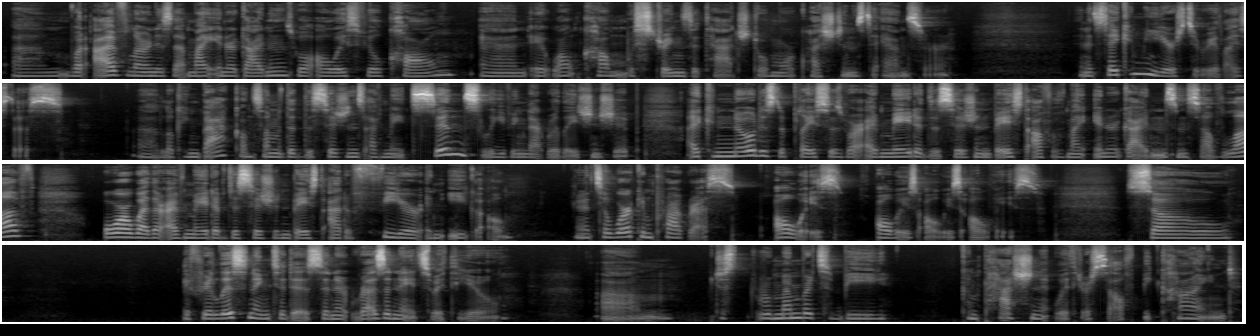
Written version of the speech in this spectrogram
Um, what I've learned is that my inner guidance will always feel calm and it won't come with strings attached or more questions to answer. And it's taken me years to realize this. Uh, looking back on some of the decisions I've made since leaving that relationship, I can notice the places where I made a decision based off of my inner guidance and self love, or whether I've made a decision based out of fear and ego. And it's a work in progress, always, always, always, always. So if you're listening to this and it resonates with you, um, just remember to be compassionate with yourself, be kind.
